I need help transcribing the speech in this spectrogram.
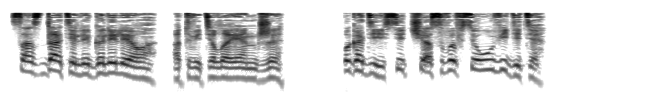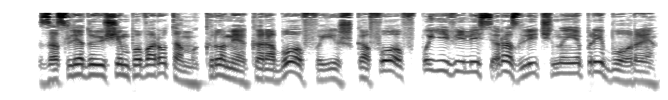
«Создатели Галилео», — ответила Энджи. «Погоди, сейчас вы все увидите». За следующим поворотом, кроме коробов и шкафов, появились различные приборы.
